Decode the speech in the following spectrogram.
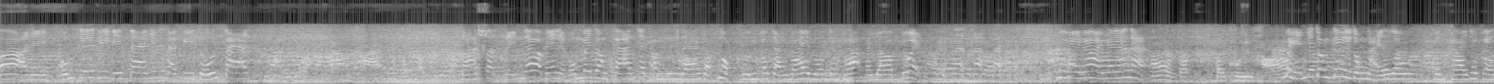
บ้าดิผมซื้อที่ดินแต่นี่ตั้งแต่ปีศูนย์แปดศาลตัดสินแล้วเพียงแต่ผมไม่ต้องการจะทำรุนแรงกับพวกคุณเข้าใจไหมรวมทั้งพระพยอมด้วยพูดง่ายๆแค่นั้นน่ะ อ้าวก็ ไปคุยขายไม่เห็นจะต้องดื้อตรงไหนแล้วเราคนไทยด้วยกัน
